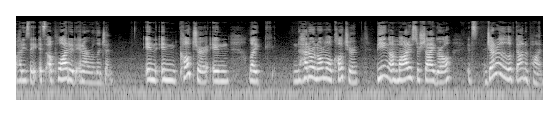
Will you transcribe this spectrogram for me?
how do you say it's applauded in our religion. In in culture, in like heteronormal culture, being a modest or shy girl, it's generally looked down upon.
